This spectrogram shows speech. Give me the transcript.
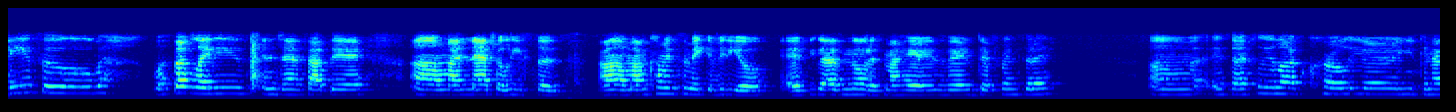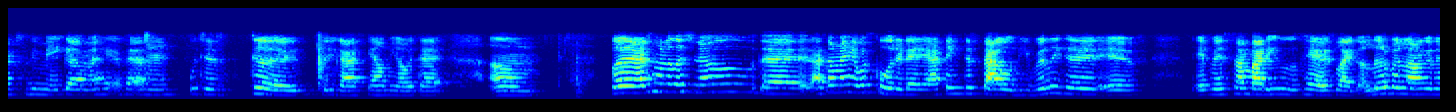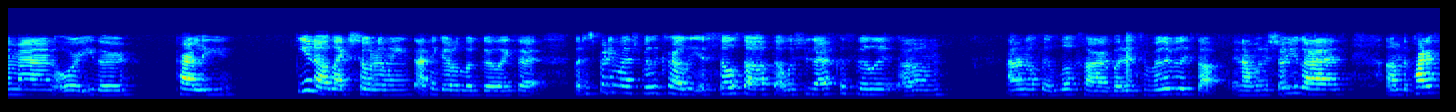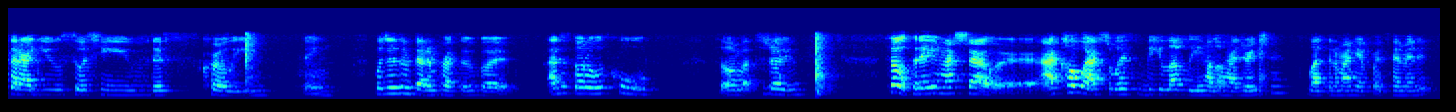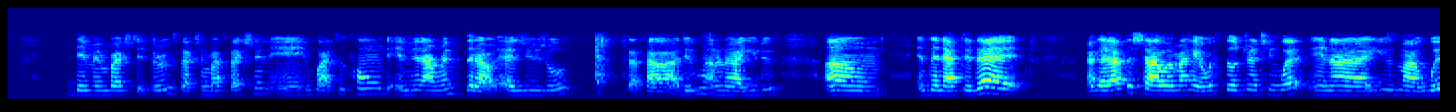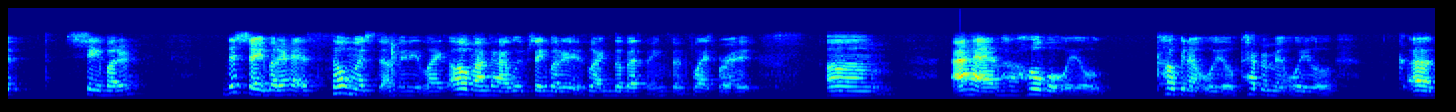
Hey YouTube, what's up ladies and gents out there, um, my naturalistas. Um, I'm coming to make a video. If you guys notice, my hair is very different today. Um, it's actually a lot curlier. You can actually make out my hair pattern, which is good, so you guys can help me out with that. Um, but I just want to let you know that I thought my hair was cool today. I think the style would be really good if if it's somebody whose hair is like a little bit longer than mine or either probably, you know, like shoulder length, I think it'll look good like that. But it's pretty much really curly. It's so soft. I wish you guys could feel it. Um, I don't know if it looks hard, but it's really, really soft. And I want to show you guys um, the products that I use to achieve this curly thing, which isn't that impressive, but I just thought it was cool. So I'm about to show you. So today in my shower, I co-washed with the lovely Hello Hydration left it in my hair for 10 minutes. Then and brushed it through section by section and Y2 combed and then I rinsed it out as usual. That's how I do. I don't know how you do. Um, and then after that, I got out the shower. and My hair was still drenching wet and I used my whipped shea butter. This shea butter has so much stuff in it. Like, oh my god, whipped shea butter is like the best thing since sliced bread. Um, I have jojoba oil, coconut oil, peppermint oil, uh,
